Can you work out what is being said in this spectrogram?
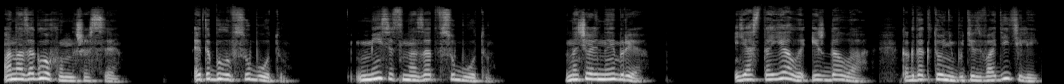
она заглохла на шоссе. Это было в субботу. Месяц назад в субботу. В начале ноября. Я стояла и ждала, когда кто-нибудь из водителей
